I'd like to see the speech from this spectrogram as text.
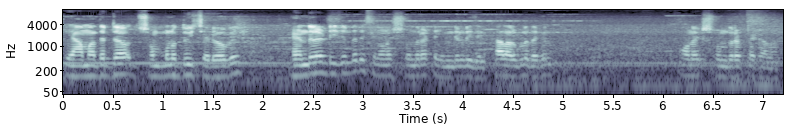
তো আমাদেরটা সম্পূর্ণ দুই সাইডে হবে। হ্যান্ডেলের ডিজাইনটা দেখছেন? অনেক সুন্দর একটা হ্যান্ডেল ডিজাইন। কালারগুলো দেখেন, অনেক সুন্দর একটা কালার।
